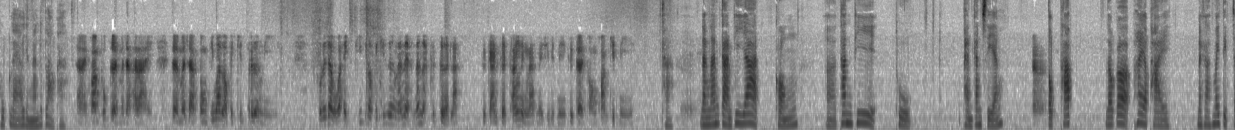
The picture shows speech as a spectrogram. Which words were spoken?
ทุกข์แล้วอย่างนั้นหรือเปล่าคะใช่ความทุกข์เกิดมาจากอะไร เกิดมาจากตรงที่ว่าเราไปคิดเรื่องนี้ พระพุทธเจ้าบอกว่าไอ้ที่เราไปคิดเรื่องนั้นเนี่ยนั่นแหะคือเกิดละ คือการเกิดครั้งหนึ่งละในชีวิตนี้คือเกิดของความคิดนี้ค่ะ ดังนั้นการที่ญาติของท่านที่ถูกแผ่นกันเสียงตกทับ แล้วก็ให้อภัยนะคะ ไม่ติดใจ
